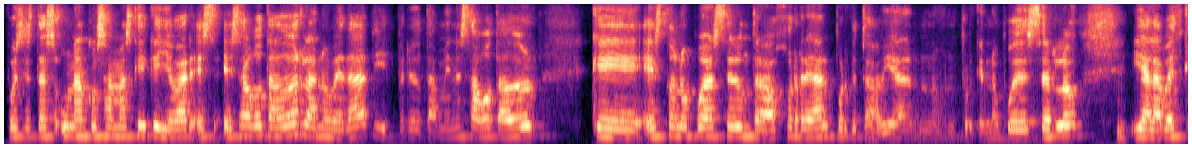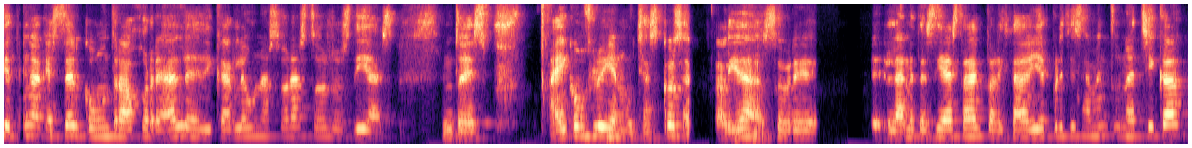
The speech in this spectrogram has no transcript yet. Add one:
pues esta es una cosa más que hay que llevar. Es, es agotador la novedad, y- pero también es agotador que esto no pueda ser un trabajo real, porque todavía no, porque no puede serlo, y a la vez que tenga que ser como un trabajo real, de dedicarle unas horas todos los días. Entonces, pf, ahí confluyen muchas cosas, en realidad, sobre la necesidad de estar actualizado. Ayer precisamente una chica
